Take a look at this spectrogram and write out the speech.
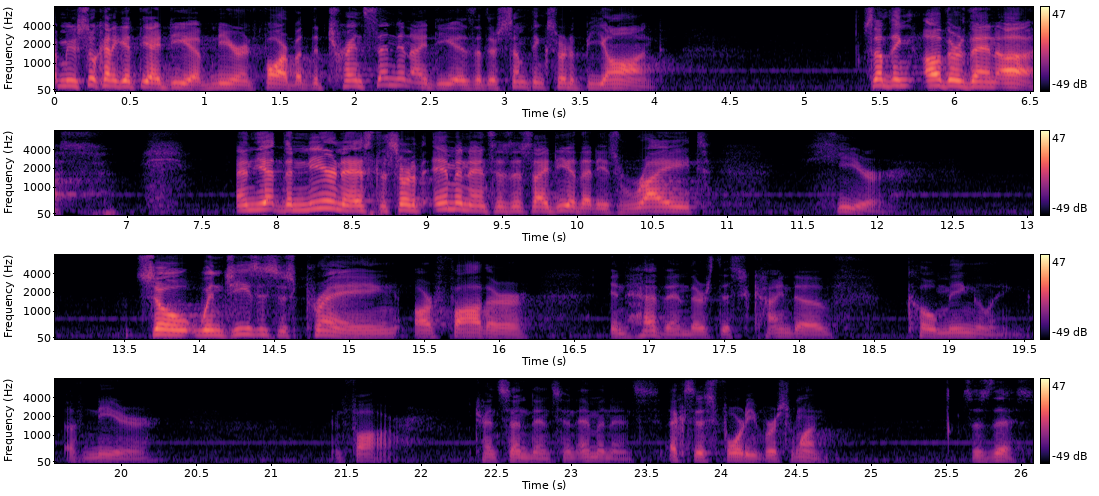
mean, we still kind of get the idea of near and far, but the transcendent idea is that there's something sort of beyond, something other than us. And yet, the nearness, the sort of immanence, is this idea that is right here. So, when Jesus is praying, Our Father in heaven, there's this kind of commingling of near and far, transcendence and immanence. Exodus 40, verse 1 says this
